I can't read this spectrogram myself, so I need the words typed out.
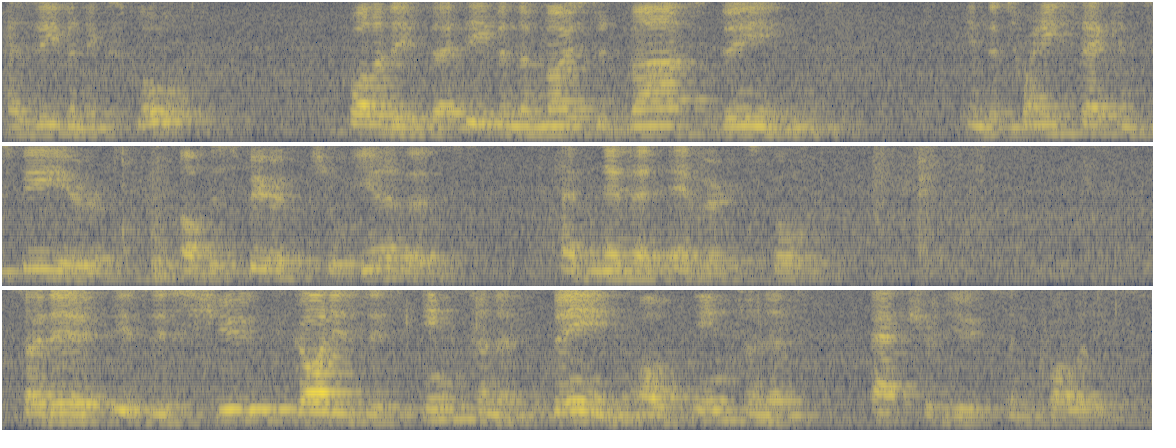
has even explored. Qualities that even the most advanced beings in the 22nd sphere of the spiritual universe have never ever explored. So there is this huge, God is this infinite being of infinite attributes and qualities.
